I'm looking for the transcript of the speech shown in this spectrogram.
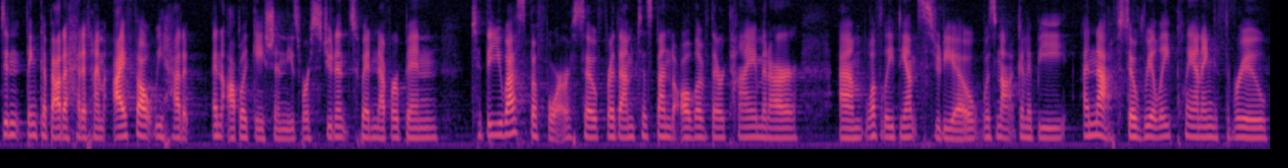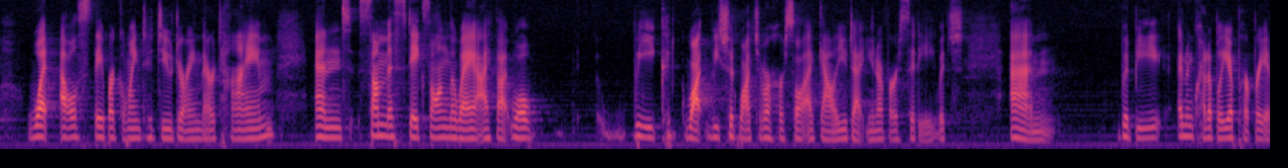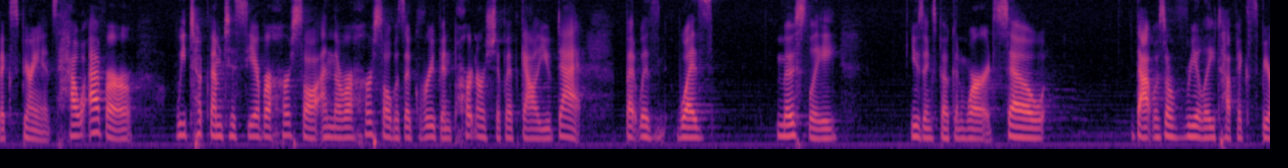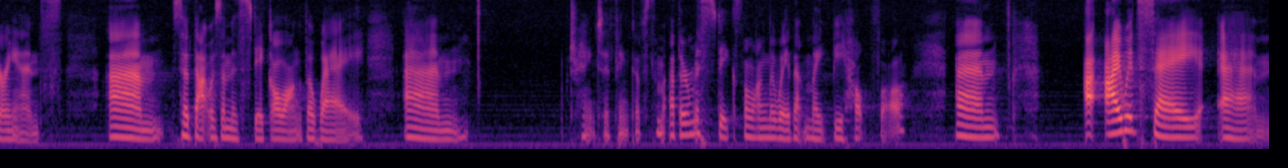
didn't think about ahead of time, I felt we had a, an obligation. These were students who had never been to the US before. So for them to spend all of their time in our um, lovely dance studio was not going to be enough. So really planning through what else they were going to do during their time. And some mistakes along the way, I thought, well, we could we should watch a rehearsal at Gallaudet University, which um, would be an incredibly appropriate experience. However, we took them to see a rehearsal, and the rehearsal was a group in partnership with Gallaudet, but was was mostly using spoken word. So that was a really tough experience. Um, so that was a mistake along the way. Um, trying to think of some other mistakes along the way that might be helpful. Um, I, I, would say um,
